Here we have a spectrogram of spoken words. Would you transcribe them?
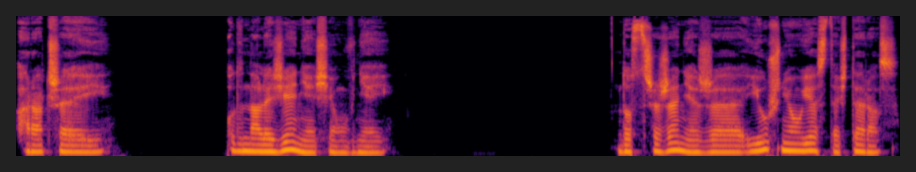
a raczej odnalezienie się w niej dostrzeżenie, że już nią jesteś teraz.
